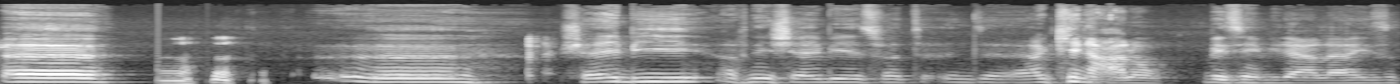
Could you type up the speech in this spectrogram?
äh, äh, äh, Shelby, ach nee, Shelby ist was, äh, keine Ahnung, weiß nicht, wie der alle heißen.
